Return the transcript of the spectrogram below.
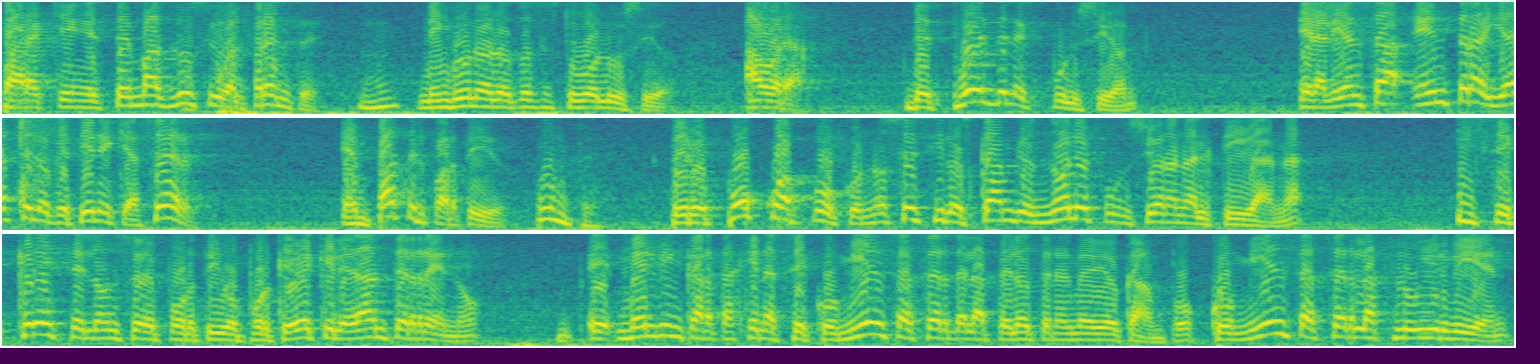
para quien esté más lúcido al frente. Ninguno de los dos estuvo lúcido. Ahora, después de la expulsión, el Alianza entra y hace lo que tiene que hacer, empate el partido. Pero poco a poco, no sé si los cambios no le funcionan al Tigana, y se crece el once deportivo porque ve que le dan terreno, Melvin Cartagena se comienza a hacer de la pelota en el medio campo, comienza a hacerla fluir bien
